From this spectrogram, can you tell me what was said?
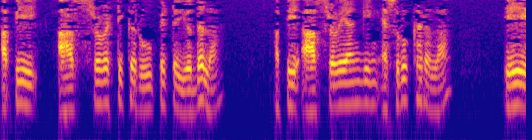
අපි ආශ්‍රව ටික රූපෙට යොදලා අපේ ආශ්‍රවයන්ගෙන් ඇසුරු කරලා ඒ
